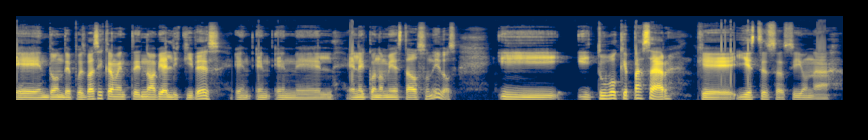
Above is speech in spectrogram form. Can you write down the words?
en donde pues básicamente no había liquidez en, la economía de Estados Unidos. Y, tuvo que pasar que, y esta es así una,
